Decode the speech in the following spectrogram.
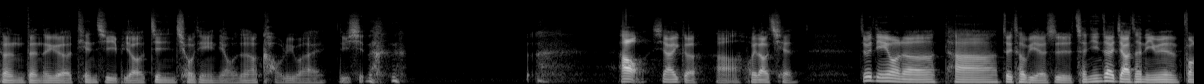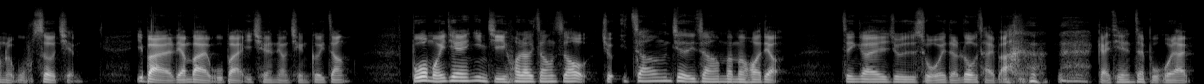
可能等那个天气比较接近秋天一点，我真的要考虑我来旅行了。好，下一个啊，回到钱，这位点友呢，他最特别的是，曾经在夹层里面放了五色钱，一百、两百、五百、一千、两千各一张。不过某一天应急花掉一张之后，就一张接着一张慢慢花掉，这应该就是所谓的漏财吧？改天再补回来。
